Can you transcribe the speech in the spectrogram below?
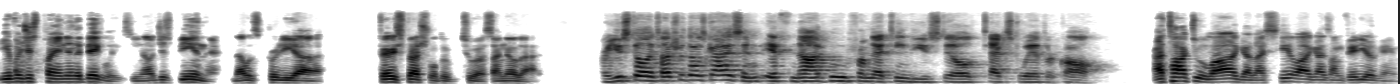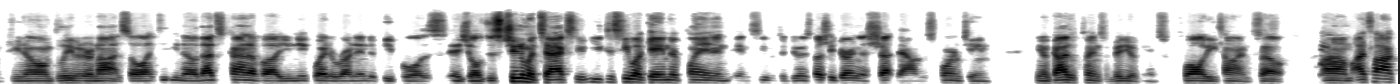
even just playing in the big leagues. You know, just being there that was pretty uh very special to, to us. I know that. Are you still in touch with those guys? And if not, who from that team do you still text with or call? I talk to a lot of guys. I see a lot of guys on video games, you know, believe it or not. So, like, you know, that's kind of a unique way to run into people is, is you'll just shoot them a text. You, you can see what game they're playing and, and see what they're doing, especially during the shutdown, this quarantine. You know, guys are playing some video games, quality time. So, um, I talk,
